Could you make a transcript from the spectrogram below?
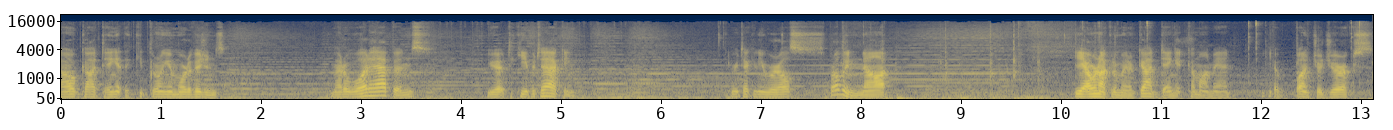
Oh, god dang it. They keep throwing in more divisions. No matter what happens, you have to keep attacking. Can we attack anywhere else? Probably not. Yeah, we're not going to win. God dang it. Come on, man. You bunch of jerks.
